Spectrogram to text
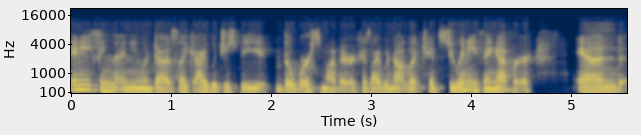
anything that anyone does. Like I would just be the worst mother because I would not let kids do anything ever. And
